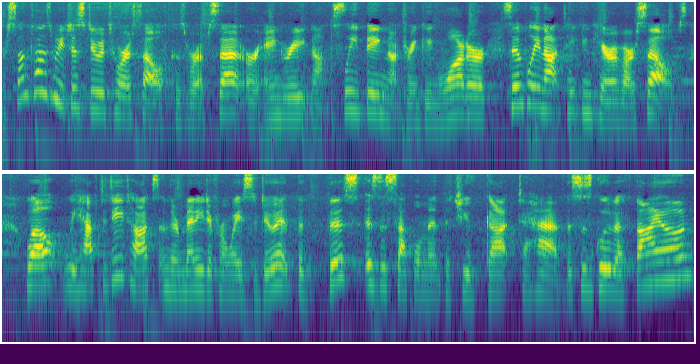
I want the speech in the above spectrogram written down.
or sometimes we just do it to ourselves because we're upset or angry, not sleeping, not drinking water water, simply not taking care of ourselves. Well, we have to detox, and there are many different ways to do it, but this is the supplement that you've got to have. This is glutathione.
